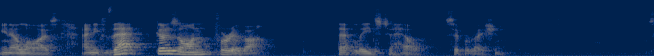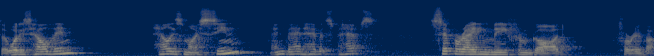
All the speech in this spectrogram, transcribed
in our lives. And if that goes on forever, that leads to hell, separation. So, what is hell then? Hell is my sin and bad habits, perhaps, separating me from God forever.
